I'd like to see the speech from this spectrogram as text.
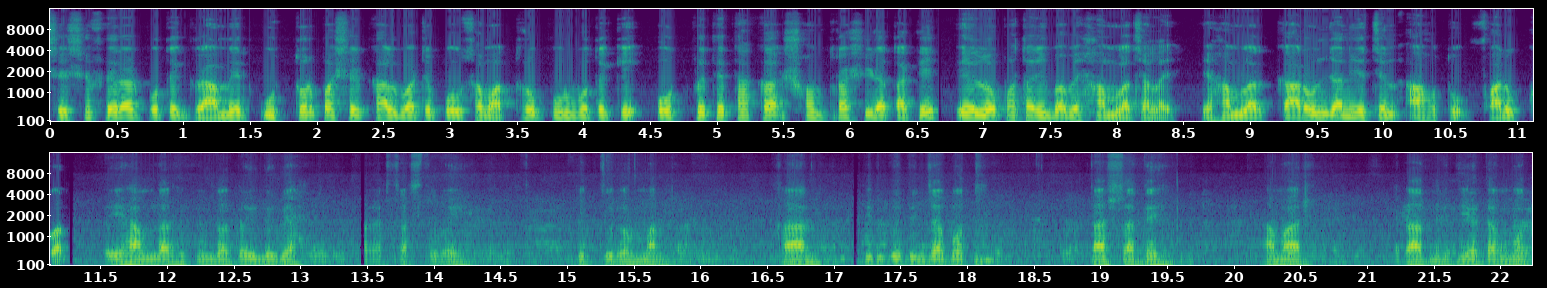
শেষে ফেরার পথে গ্রামের উত্তর পাশের কালবাটে পৌঁছা মাত্র পূর্ব থেকে ওত পেতে থাকা সন্ত্রাসীরা তাকে এলোপাতারিভাবে হামলা চালায়। এ হামলার কারণ জানিয়েছেন আহত ফারুক খান। এই হামলার হুকুমদাত হইল গিয়া আমার এক স্বাস্থ্য ভাই বিদ্যুর রহমান খান দীর্ঘদিন যাবৎ তার সাথে আমার রাজনীতি একটা মত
